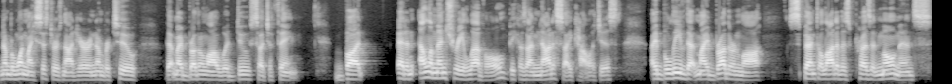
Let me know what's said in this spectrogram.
number one, my sister is not here, and number two, that my brother in law would do such a thing. But at an elementary level, because I'm not a psychologist, I believe that my brother in law spent a lot of his present moments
